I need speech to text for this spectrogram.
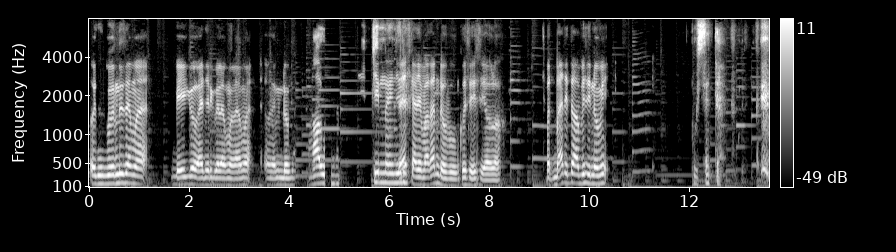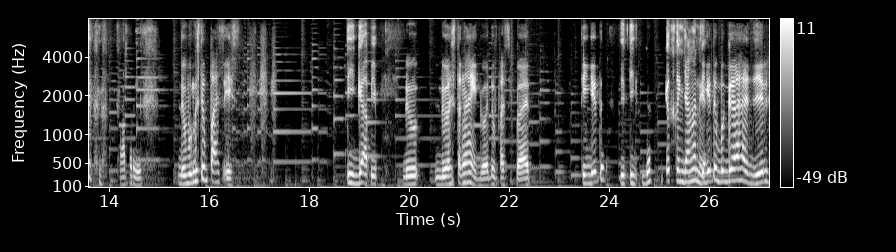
usus buntu sama bego anjir gue lama-lama makan dong Tahu. Cina saya anjir. sekali makan dua bungkus sih ya Allah cepet banget itu habis Indomie Buset dah. Lapar ya. dua bungkus tuh pas is Tiga pip. du dua setengah ya gue tuh pas banget tiga tuh Di tiga, tiga kekenjangan ya. tiga tuh begah anjir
